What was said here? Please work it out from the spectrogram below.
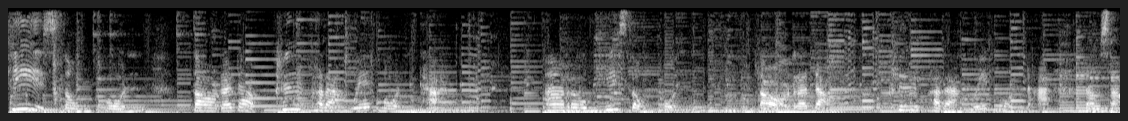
ที่ส่งผลต่อระดับคลื่นพลังเวทมนต์ค่ะ อารมณ์ที่ส่งผลต่อระดับคลื่นพลังเวทมนต์นะคะ เราสา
